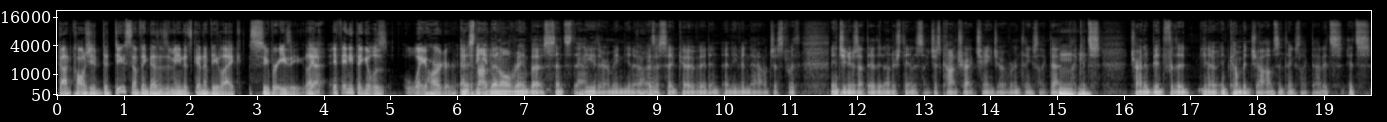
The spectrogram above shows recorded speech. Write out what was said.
God calls you to do something doesn't mean it's going to be like super easy. Like yeah. if anything, it was way harder. And it's not been all rainbows since then either. I mean, you know, oh, as I said, COVID and, and even now, just with engineers out there that understand this, like just contract changeover and things like that. Mm-hmm. Like it's trying to bid for the you know incumbent jobs and things like that. It's it's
